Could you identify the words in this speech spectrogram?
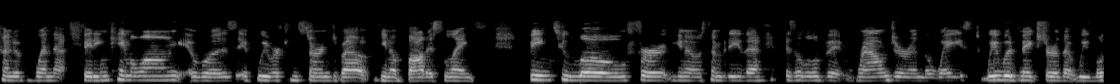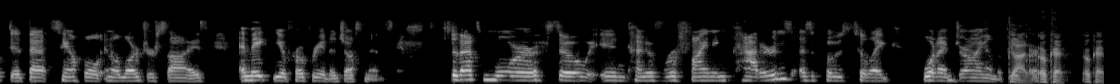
kind of when that fitting came along. It was if we were concerned about you know bodice length being too low for you know somebody that is a little bit rounder in the waist we would make sure that we looked at that sample in a larger size and make the appropriate adjustments so that's more so in kind of refining patterns as opposed to like what I'm drawing on the paper. Got it. Okay. Okay.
